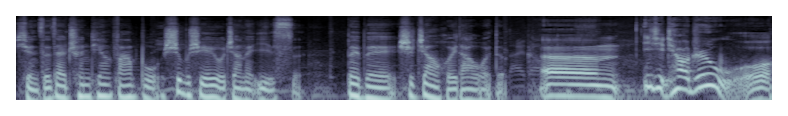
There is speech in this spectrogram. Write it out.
选择在春天发布，是不是也有这样的意思？贝贝是这样回答我的。嗯，一起跳支舞，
